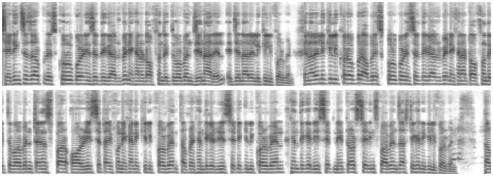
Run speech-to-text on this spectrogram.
সেটিংস যাওয়ার পর স্ক্রল করে নিচের দিকে আসবেন, এখানে একটা অপশন দেখতে পারবেন জেনারেল এই জেনারেলে ক্লিক করবেন। জেনারেলে ক্লিক করার পর আবার স্ক্রোল করে নিচের দিকে আসবেন, এখানে একটা অপশন দেখতে পারবেন ট্রান্সফার অর রিসেট আইফোন এখানে ক্লিক করবেন। তারপর এখান থেকে রিসেটে ক্লিক করবেন। এখান থেকে রিসেট নেটওয়ার্ক সেটিংস পাবেন জাস্ট এখানে ক্লিক করবেন। তারপর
